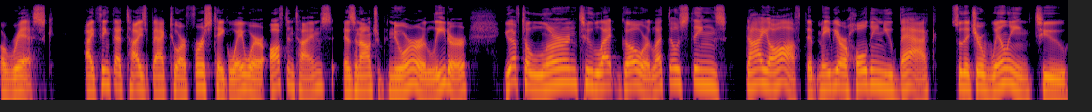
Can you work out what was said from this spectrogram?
a risk. I think that ties back to our first takeaway, where oftentimes, as an entrepreneur or leader, you have to learn to let go or let those things die off that maybe are holding you back so that you're willing to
